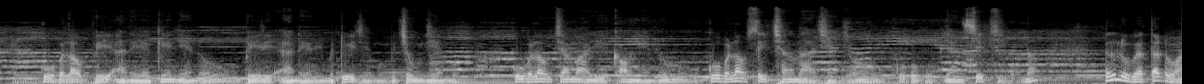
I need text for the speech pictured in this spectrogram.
။ကိုဘလောက်ဘေးအန္တရာယ်ကင်းခြင်းလို့ဘေးတွေအန္တရာယ်တွေမတွေ့ခြင်းဘူးမကြုံခြင်းဘူးကိုဘလောက်ကျမ်းမာရေးကောင်းခြင်းလို့ကိုဘလောက်စိတ်ချမ်းသာခြင်းလို့ကိုကိုကိုပြန်စစ်ကြည့်ပါနော်။အဲ့လိုပဲတတ္တဝါ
